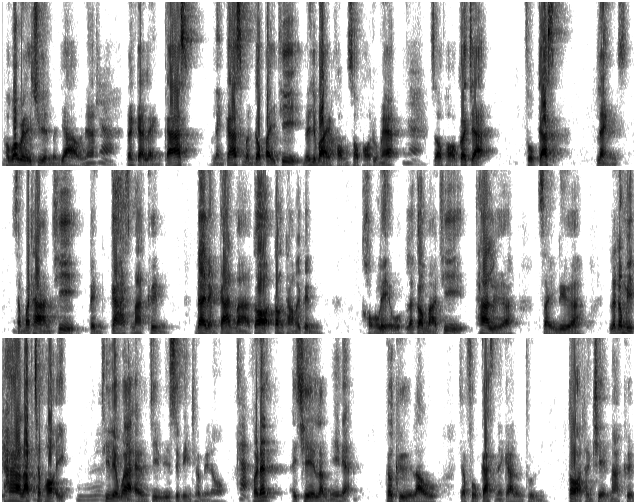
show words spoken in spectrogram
เพราะว่า value chain มันยาวนะค่ะตั้งแต่แหล่งก๊าซแหล่งก๊าซมันก็ไปที่นโยบายของสพถูกไหมฮะค่ะสพก็จะโฟกัสแหล่งสัมปทานที่เป็นก๊าซมากขึ้น ได้แหล่งก๊าซมาก็ต้องทำให้เป็นของเหลว แล้วก็มาที่ท่าเรือใส่เรือ แล้วต้องมีท่ารับเฉพาะอีกอืมที่เรียกว่า LNG receiving terminal ค่ะเพราะฉะนั้นไอเชนเหล่านี้เนี่ยก็คือเราจะโฟกัสในการลงทุน ตลอดทั้งเชนมากขึ้น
